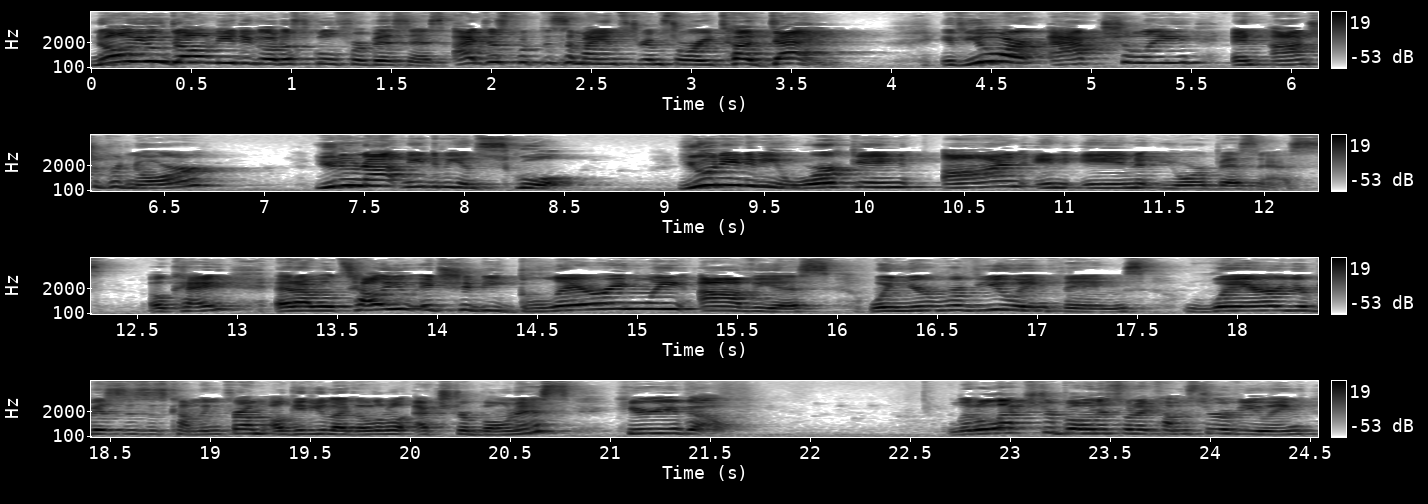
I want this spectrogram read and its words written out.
No, you don't need to go to school for business. I just put this in my Instagram story today. If you are actually an entrepreneur, you do not need to be in school. You need to be working on and in your business. Okay? And I will tell you, it should be glaringly obvious when you're reviewing things where your business is coming from. I'll give you like a little extra bonus. Here you go. Little extra bonus when it comes to reviewing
